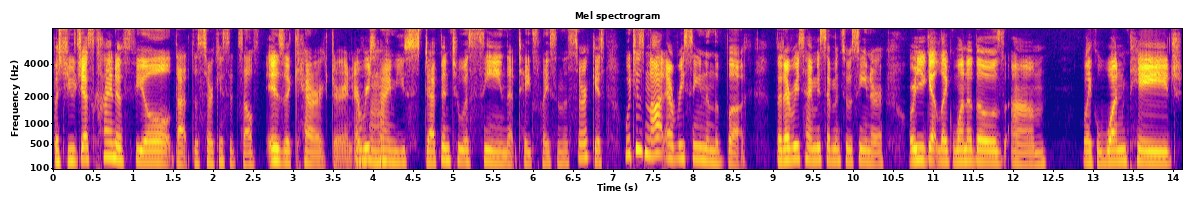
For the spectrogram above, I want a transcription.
but you just kind of feel that the circus itself is a character. And every Mhm. time you step into a scene that takes place in the circus, which is not every scene in the book, but every time you step into a scene or or you get like one of those um like one page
